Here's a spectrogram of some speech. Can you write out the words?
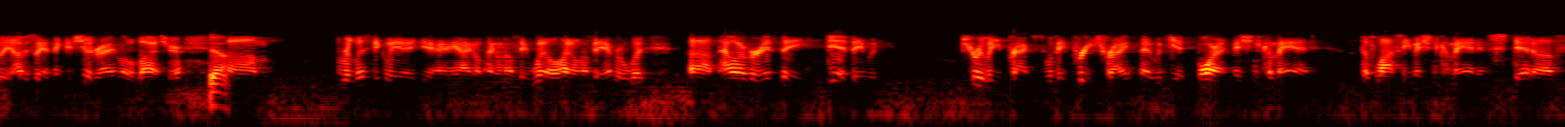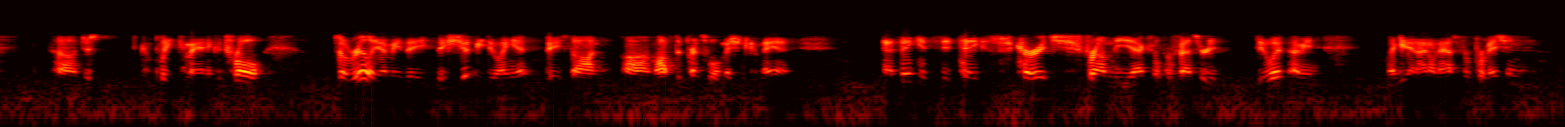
I obviously, obviously, I think they should, right? A little bias here. Yeah. Um, realistically, yeah, I don't, I don't know if they will. I don't know if they ever would. Um, however, if they did, they would truly practice what they preach, right? They would get more at mission command, the philosophy of mission command, instead of uh, just complete command and control. So really, I mean, they, they should be doing it based on um, off the principle of mission command. I think it's, it takes courage from the actual professor to do it. I mean, again, I don't ask for permission.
